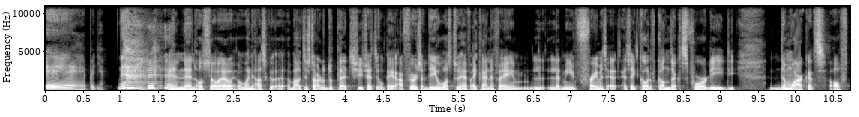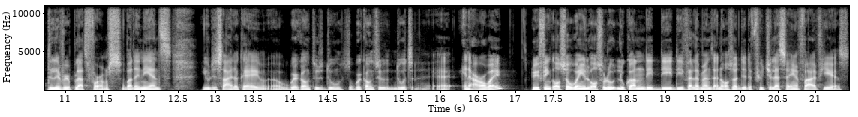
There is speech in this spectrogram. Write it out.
Uh, but yeah. and then also uh, when I asked about the start of the pledge, she said, okay, our first idea was to have a kind of a, let me frame it as a code of conduct for the, the, the market of delivery platforms. But in the end, you decide, okay, uh, we're going to do, we're going to do it uh, in our way. Do you think also when you also look on the, the development and also the future, let's say in five years,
